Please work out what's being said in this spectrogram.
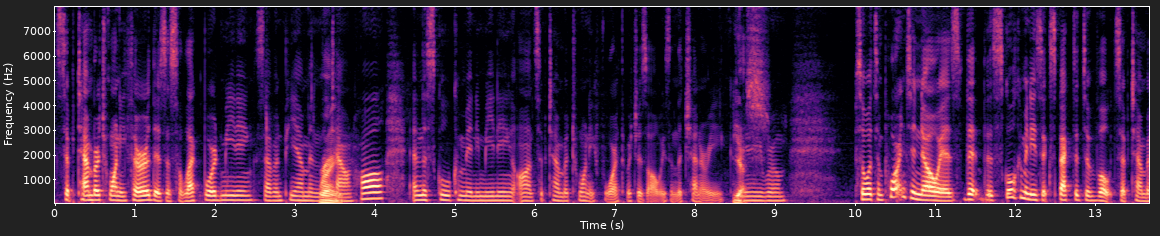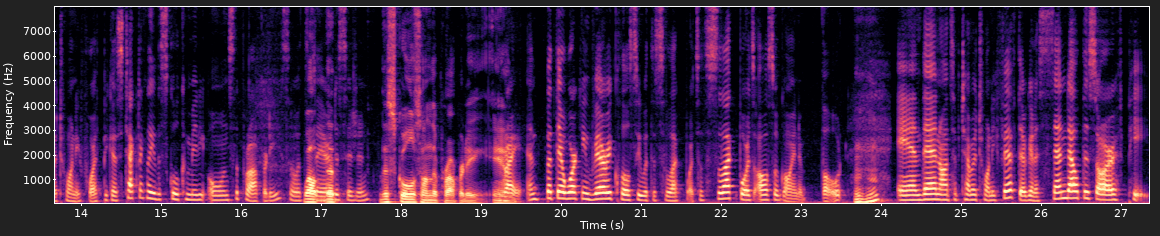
September 23rd, there's a select board meeting, 7 p.m. in the Right. town hall, and the school committee meeting on September 24th, which is always in the Chenery Community Yes. Room. So what's important to know is that the school committee is expected to vote September 24th because technically the school committee owns the property, so it's Well, their the, decision. the school's on the property. And Right, and but they're working very closely with the select board. So the select board's also going to vote. Mm-hmm. And then on September 25th, they're going to send out this RFP.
